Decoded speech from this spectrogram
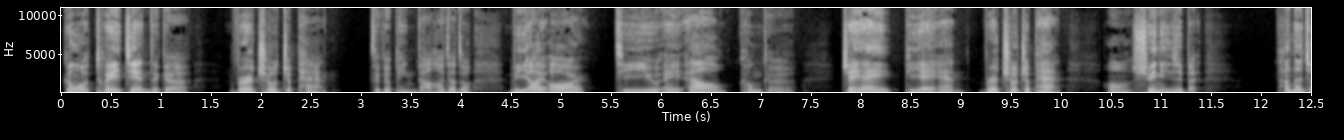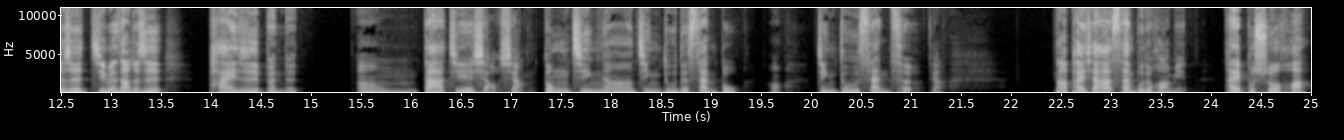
跟我推荐这个 Virtual Japan 这个频道，哈，叫做 V I R T U A L 空格 J A P A N Virtual Japan 哦，虚拟日本，它呢就是基本上就是。拍日本的，嗯，大街小巷，东京啊、京都的散步哦，京都散策这样，然后拍下他散步的画面，他也不说话，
